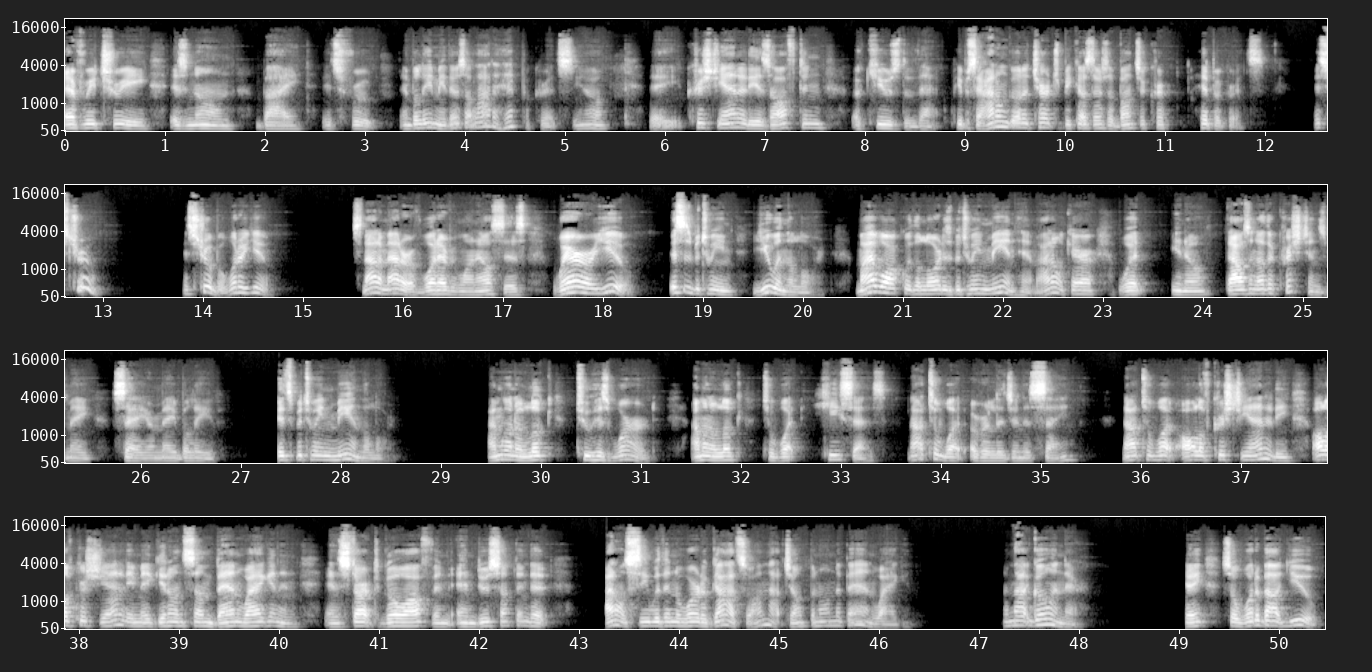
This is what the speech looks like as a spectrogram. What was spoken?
Every tree is known by its fruit. And believe me, there's a lot of hypocrites. You know, they, Christianity is often accused of that. People say, I don't go to church because there's a bunch of hypocrites. It's true. It's true, but what are you? It's not a matter of what everyone else is. Where are you? This is between you and the Lord. My walk with the Lord is between me and Him. I don't care what, you know, thousand other Christians may say or may believe. It's between me and the Lord. I'm going to look to His Word. I'm going to look to what He says, not to what a religion is saying not to what all of Christianity. All of Christianity may get on some bandwagon and, and start to go off and, and do something that I don't see within the Word of God, so I'm not jumping on the bandwagon. I'm not going there. Okay, so what about you?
